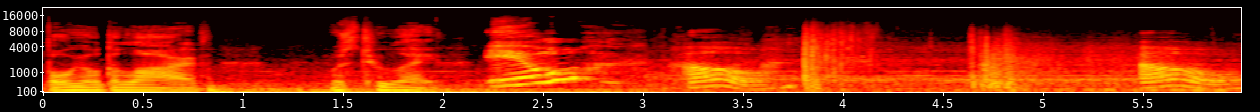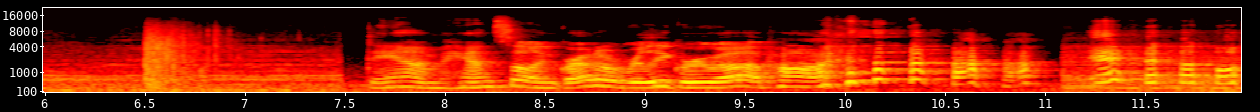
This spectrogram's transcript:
Boiled alive. It was too late. Ew? Oh. Oh. Damn, Hansel and Gretel really grew up, huh? Ew,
